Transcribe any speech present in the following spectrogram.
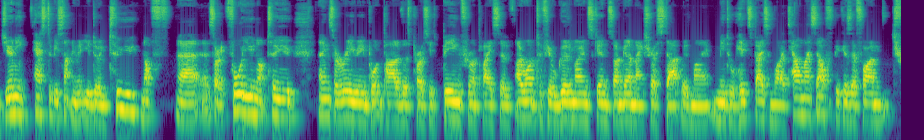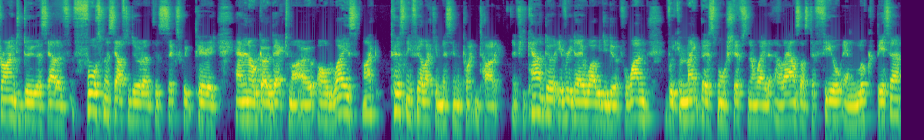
journey has to be something that you're doing to you, not uh, sorry for you, not to you. I think it's a really really important part of this process, being from a place of I want to feel good in my own skin, so I'm going to make sure I start with my mental headspace and what I tell myself. Because if I'm trying to do this out of force myself to do it over this six week period, and then I'll go back to my old ways, I personally feel like you're missing the point entirely. If you can't do it every day, why would you do it for one? If we can make those small shifts in a way that allows us to feel and look better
